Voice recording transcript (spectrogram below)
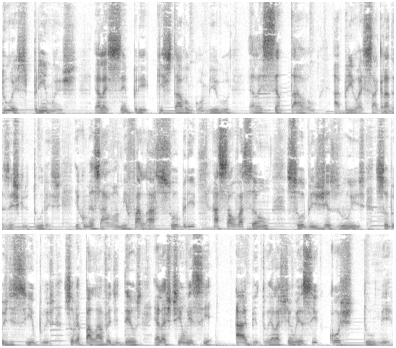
duas primas, elas sempre que estavam comigo, elas sentavam, abriam as sagradas escrituras e começavam a me falar sobre a salvação, sobre Jesus, sobre os discípulos, sobre a palavra de Deus. Elas tinham esse hábito, elas tinham esse costume.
